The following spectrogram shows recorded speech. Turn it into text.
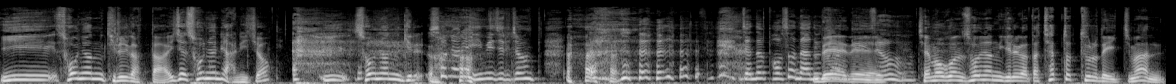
이 소년 길을 갔다. 이제 소년이 아니죠. 이 소년 길 소년의 이미지를 좀 이제는 벗어나는 네, 네. 상태이죠. 제목은 소년 길을 걷다 챕터 2로 돼 있지만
